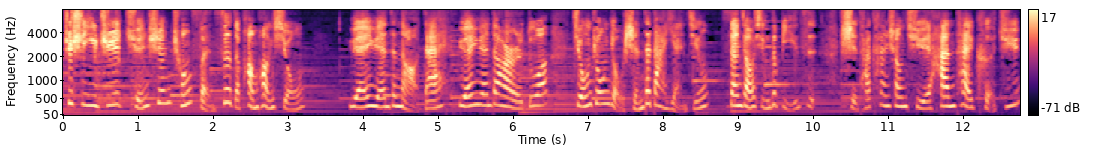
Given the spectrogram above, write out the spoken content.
这是一只全身呈粉色的胖胖熊。圆圆的脑袋，圆圆的耳朵，炯炯有神的大眼睛，三角形的鼻子，使它看上去憨态可掬。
